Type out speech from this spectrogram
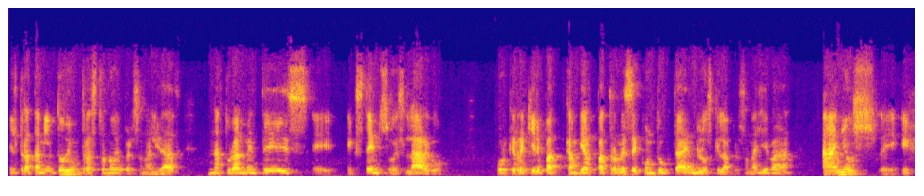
El tratamiento de un trastorno de personalidad naturalmente es eh, extenso, es largo, porque requiere cambiar patrones de conducta en los que la persona lleva años eh,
